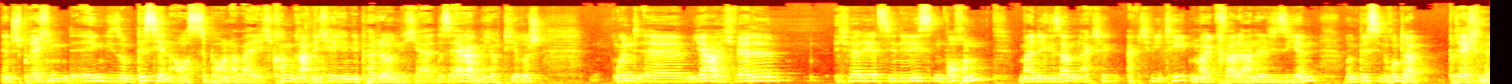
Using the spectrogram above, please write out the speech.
entsprechend irgendwie so ein bisschen auszubauen. Aber ich komme gerade nicht richtig in die Pötte und ich, das ärgert mich auch tierisch. Und äh, ja, ich werde, ich werde jetzt in den nächsten Wochen meine gesamten Aktivitäten mal gerade analysieren und ein bisschen runter brechen.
